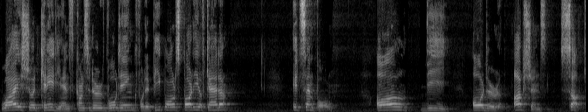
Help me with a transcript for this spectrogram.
why should Canadians consider voting for the People's Party of Canada? It's simple. All the other options suck.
